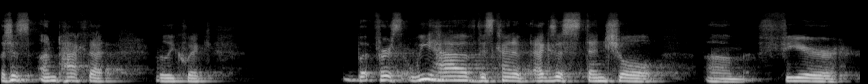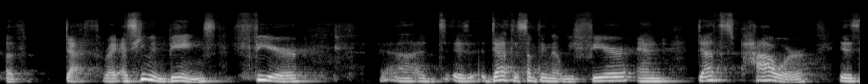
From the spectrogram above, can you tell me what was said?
Let's just unpack that really quick. But first, we have this kind of existential um, fear of death, right? As human beings, fear uh, is, death is something that we fear, and death's power is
